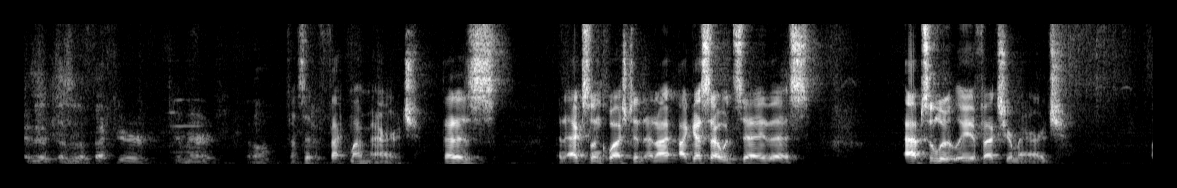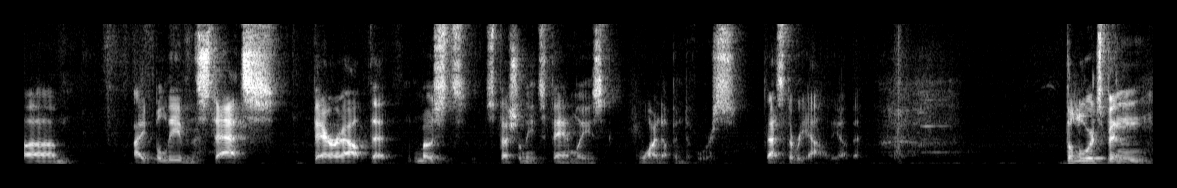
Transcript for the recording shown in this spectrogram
is it, does it affect your, your marriage at all? Does it affect my marriage? That is an excellent question, and I, I guess I would say this absolutely affects your marriage. Um, I believe the stats bear out that most special needs families wind up in divorce. That's the reality of it. The Lord's been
